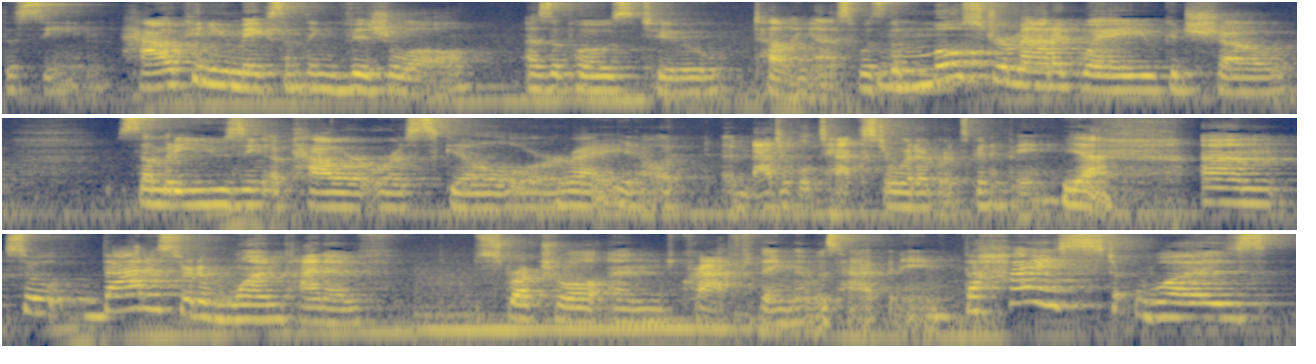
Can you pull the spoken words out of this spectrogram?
the scene. How can you make something visual as opposed to telling us? What's the Mm-hmm. most dramatic way you could show somebody using a power or a skill or Right. you know a, a magical text or whatever it's going to be? Yeah. Um, so that is sort of one kind of structural and craft thing that was happening. The heist was,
